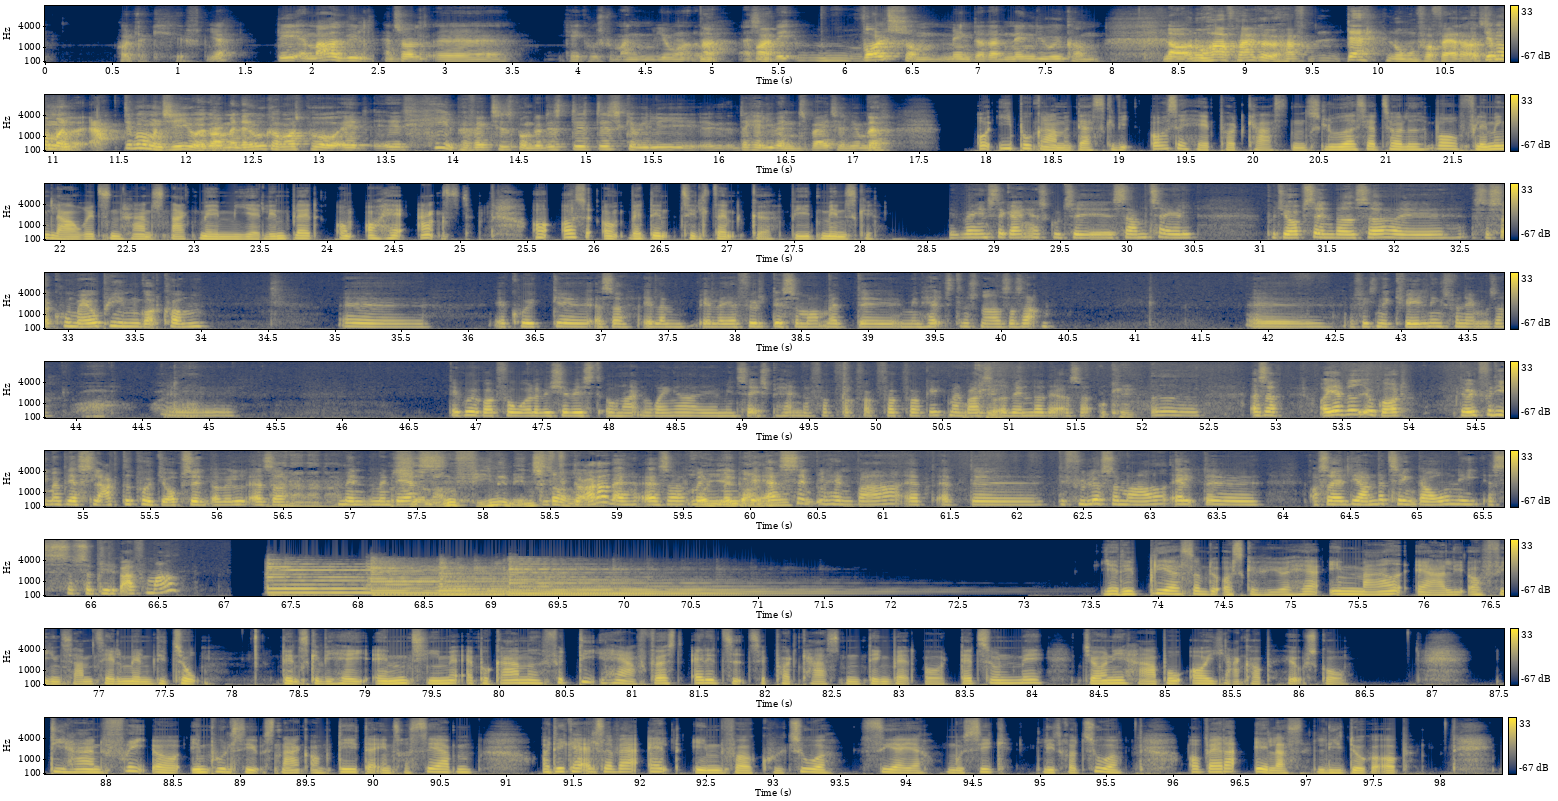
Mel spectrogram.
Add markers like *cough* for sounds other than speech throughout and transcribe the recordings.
Hold da kæft. Ja, det er meget vildt. Han solgte, øh, kan ikke huske, hvor mange millioner der Nej, var. Altså, nej. det er voldsomme mængder, der den endelig udkom. Nå, Og nu har Frankrig jo haft da nogle forfattere. det som må man, sådan- Ja, det må man sige jo, ikke? Okay. Men den udkom også på et, et helt perfekt tidspunkt, og det, det, det skal vi lige, det kan jeg lige vende tilbage til lige om Ja. lidt. Og i programmet, der skal vi også have podcasten Sludersjatollet, hvor Flemming Lauritsen har en snak med Mia Lindblad om at have angst, og også om, hvad den tilstand gør ved et menneske. Hver eneste gang, jeg skulle til samtale på jobcentret, så, øh, altså, så kunne mavepinen godt komme. Øh, jeg kunne ikke, øh, altså, eller, eller jeg følte det som om, at øh, min hals den snørrede sig sammen. Øh, jeg fik sådan et kvælningsfornemmelser. Øh, det kunne jeg godt få, eller hvis jeg vidste, åh oh, nej, nu ringer øh, min sagsbehandler, fuck, fuck, fuck, fuck, fuck, ikke? Man bare Okay. sidder og venter der, og så, Okay. øh, altså, og jeg ved jo godt, det er jo ikke fordi, man bliver slagtet på et jobcenter, vel? Altså, Nej, nej, nej. Men, men Der det er, sidder mange fine mennesker. det gør der da, altså, men, men det er simpelthen bare, at, at øh, det fylder så meget, alt, øh, og så alle de andre ting, der er oveni, altså, så, så bliver det bare for meget. Ja, det bliver, som du også skal høre her, en meget ærlig og fin samtale mellem de to. Den skal vi have i anden time af programmet, fordi her først er det tid til podcasten Dingbat og Datsun med Johnny Harbo og Jakob Høvsgaard. De har en fri og impulsiv snak om det, der interesserer dem, og det kan altså være alt inden for kultur, serier, musik, litteratur og hvad der ellers lige dukker op.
